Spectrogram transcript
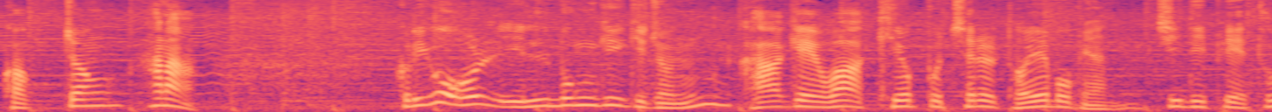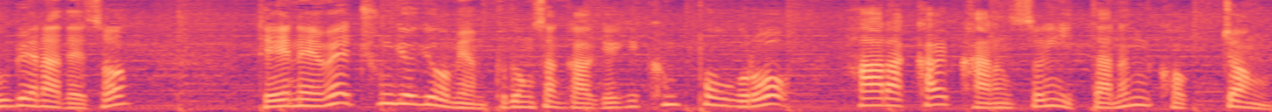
걱정 하나. 그리고 올 1분기 기준 가계와 기업 부채를 더해보면 GDP의 두 배나 돼서 대내외 충격이 오면 부동산 가격이 큰 폭으로 하락할 가능성이 있다는 걱정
